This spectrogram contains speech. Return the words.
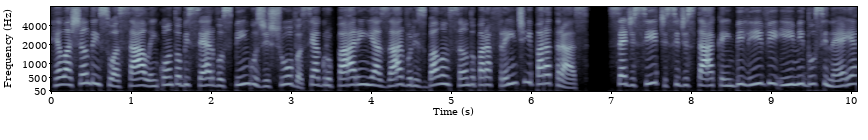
Relaxando em sua sala enquanto observa os pingos de chuva se agruparem e as árvores balançando para frente e para trás. Sad City se destaca em Believe e Dulcinea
